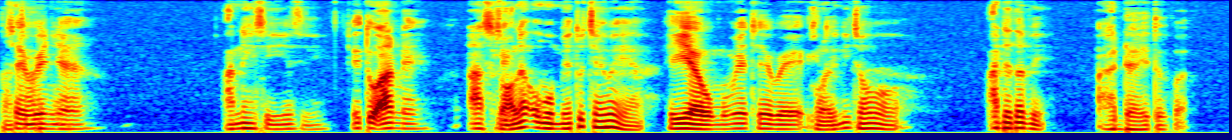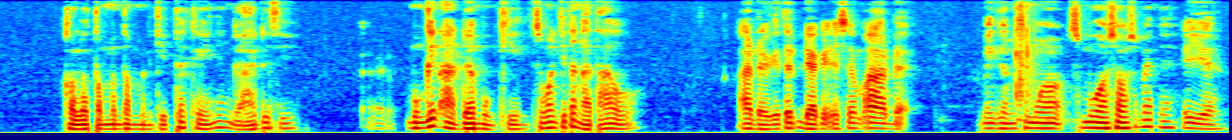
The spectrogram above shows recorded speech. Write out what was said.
pacarnya. ceweknya. Aneh sih iya sih. Itu aneh asli. Soalnya umumnya tuh cewek ya? Iya umumnya cewek. Kalau ini cowok. Ada tapi? Ada itu pak. Kalau teman-teman kita kayaknya nggak ada sih. Mungkin ada mungkin. Cuman kita nggak tahu ada kita dari SMA ada. Megang semua semua sosmednya? Iya.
